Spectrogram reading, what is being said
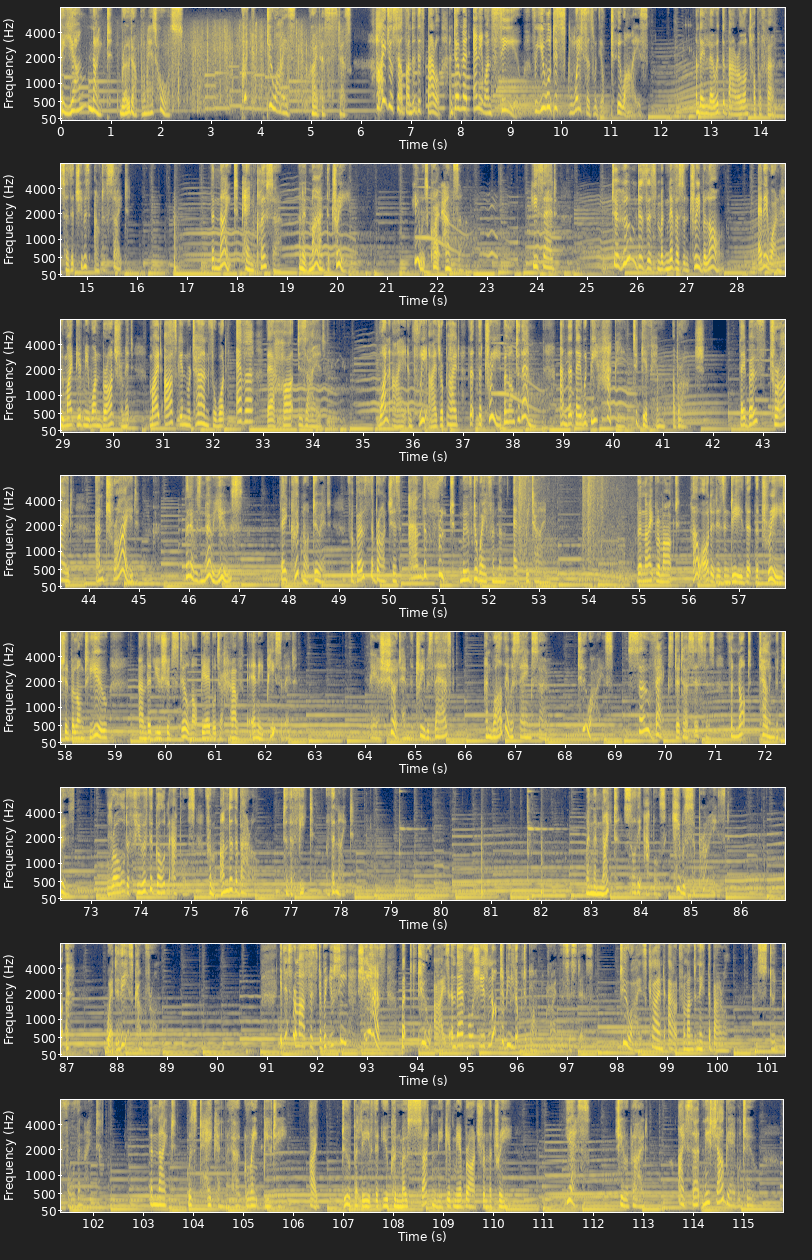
a young knight rode up on his horse. Quick, Two Eyes, cried her sisters. Hide yourself under this barrel and don't let anyone see you, for you will disgrace us with your two eyes and they lowered the barrel on top of her so that she was out of sight. The knight came closer and admired the tree. He was quite handsome. He said, To whom does this magnificent tree belong? Anyone who might give me one branch from it might ask in return for whatever their heart desired. One Eye and Three Eyes replied that the tree belonged to them and that they would be happy to give him a branch. They both tried and tried, but it was no use. They could not do it, for both the branches and the fruit moved away from them every time. The knight remarked, How odd it is indeed that the tree should belong to you, and that you should still not be able to have any piece of it. They assured him the tree was theirs, and while they were saying so, Two Eyes, so vexed at her sisters for not telling the truth, rolled a few of the golden apples from under the barrel to the feet of the knight. When the knight saw the apples, he was surprised. Where do these come from? It is from our sister, but you see, she has but two eyes, and therefore she is not to be looked upon, cried the sisters. Two Eyes climbed out from underneath the barrel and stood before the knight. The knight was taken with her great beauty. I do believe that you can most certainly give me a branch from the tree. Yes, she replied, I certainly shall be able to,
